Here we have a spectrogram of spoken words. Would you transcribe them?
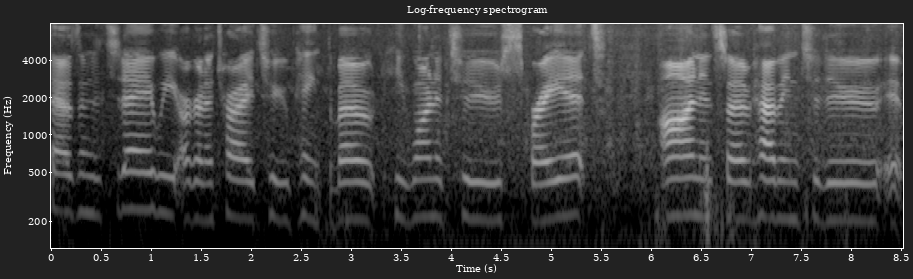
10,000 today. We are going to try to paint the boat. He wanted to spray it on instead of having to do it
